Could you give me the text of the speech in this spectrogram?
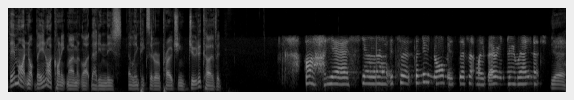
there might not be an iconic moment like that in these Olympics that are approaching due to COVID. Oh yes, yeah. It's a the new norm is definitely very new, ain't it? Yeah,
